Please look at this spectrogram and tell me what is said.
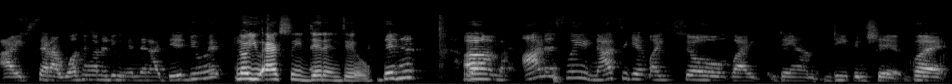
I said I wasn't gonna do and then I did do it. No, you actually didn't do. Didn't. Yeah. Um. Honestly, not to get like so like damn deep and shit, but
